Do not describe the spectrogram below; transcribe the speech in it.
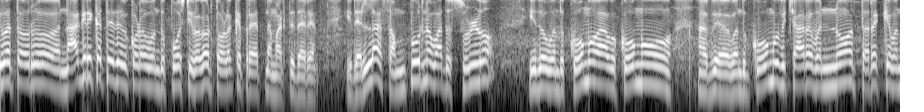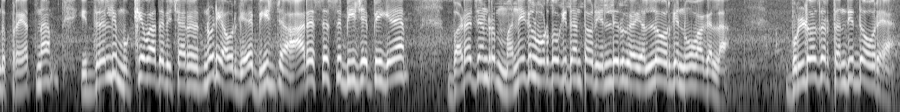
ಇವತ್ತು ಅವರು ನಾಗರಿಕತೆ ಕೊಡೋ ಒಂದು ಪೋಸ್ಟ್ ಇವಾಗ ಅವ್ರು ತೊಗೊಳಕ್ಕೆ ಪ್ರಯತ್ನ ಮಾಡ್ತಿದ್ದಾರೆ. ಇದೆಲ್ಲ ಸಂಪೂರ್ಣವಾದ ಸುಳ್ಳು. ಇದು ಒಂದು ಕೋಮು ಕೋಮು ಒಂದು ಕೋಮು ವಿಚಾರವನ್ನು ತರಕ್ಕೆ ಒಂದು ಪ್ರಯತ್ನ. ಇದರಲ್ಲಿ ಮುಖ್ಯವಾದ ವಿಚಾರ ನೋಡಿ ಅವ್ರಿಗೆ B R S S B J ಪಿಗೆ ಬಡ ಜನರ ಮನೆಗಳು ಒಡೆದೋಗಿದೆ ಅಂತ ಅವ್ರು ಎಲ್ಲರಿಗೂ, ಎಲ್ಲೋ ಅವ್ರಿಗೆ ನೋವಾಗಲ್ಲ. ಬುಲ್ಡೋಸರ್ ತಂದಿದ್ದು ಅವರೇ.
